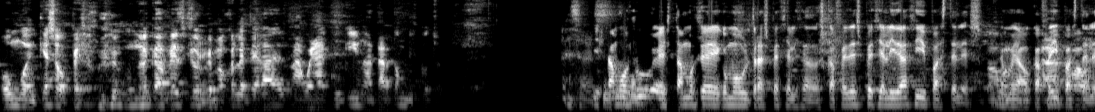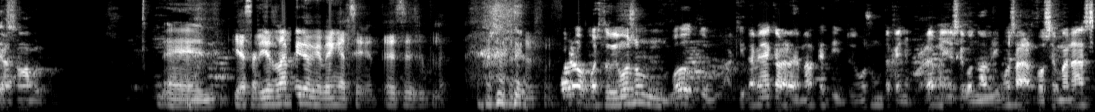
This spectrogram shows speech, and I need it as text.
o un buen queso, pero el mundo del café es que lo que mejor le pega es una buena cookie, una tarta, un bizcocho. Eso Y es. estamos, estamos eh, como ultra especializados. Café de especialidad y pasteles. Llamado café y Toma, toma, pasteles. Eh, Y a salir rápido que venga el siguiente. Ese es el plan. Bueno, pues tuvimos un. Bueno, aquí también hay que hablar de marketing. Tuvimos un pequeño problema y es que cuando abrimos a las dos semanas,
